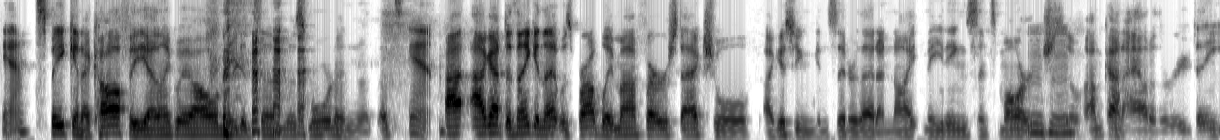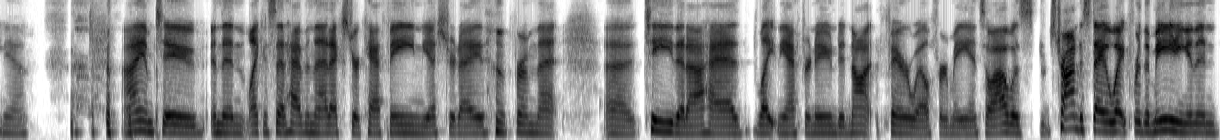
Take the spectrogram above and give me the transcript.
yeah, speaking of coffee, I think we all needed some this morning. That's yeah. I, I got to thinking that was probably my first actual I guess you can consider that a night meeting since March. Mhm. So I'm kinda out of the routine. Yeah. I am too. And then, like I said, having that extra caffeine yesterday from that uh, tea that I had late in the afternoon did not fare well for me. And so I was trying to stay awake for the meeting and then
